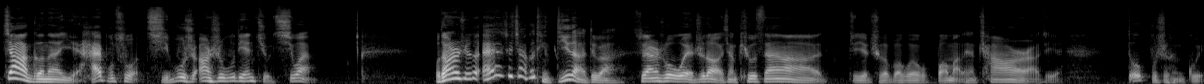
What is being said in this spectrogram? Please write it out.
价格呢也还不错，起步是二十五点九七万。我当时觉得，哎，这价格挺低的，对吧？虽然说我也知道，像 Q 三啊这些车，包括宝马的像叉二啊这些，都不是很贵，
